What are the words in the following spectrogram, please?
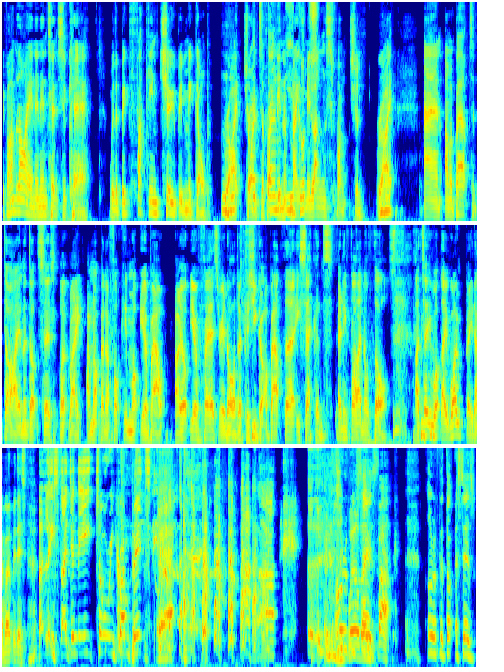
If I'm lying in intensive care with a big fucking tube in me gob, mm-hmm. right, trying to fucking make me lungs function, right? Mm-hmm. And I'm about to die, and the doctor says, "Look, mate, I'm not going to fucking mock you about. I hope your affairs are in order because you've got about thirty seconds. Any final thoughts? I tell you what, they won't be. They won't be this. At least I didn't eat Tory crumpets. Or if Will he they says, fuck? or if the doctor says,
